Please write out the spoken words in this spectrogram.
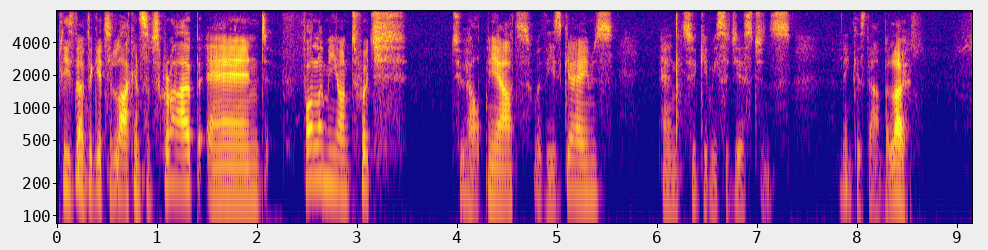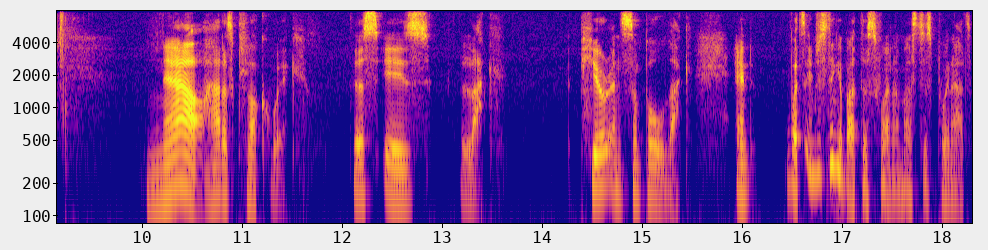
Please don't forget to like and subscribe and follow me on Twitch to help me out with these games and to give me suggestions. Link is down below. Now, how does clock work? This is luck. Pure and simple luck. And what's interesting about this one, I must just point out,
